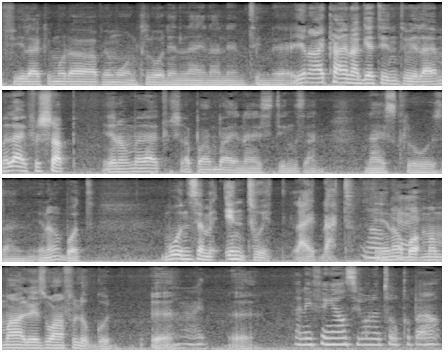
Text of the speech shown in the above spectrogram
feel like him woulda have him own clothing line and them thing there. You know, I kinda get into it like my like for shop. You know, my like for shop and buy nice things and nice clothes and you know, but wouldn't say me into it like that. You know, Okay. but I always want to look good. Yeah. All right. Yeah. Anything else you want to talk about?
